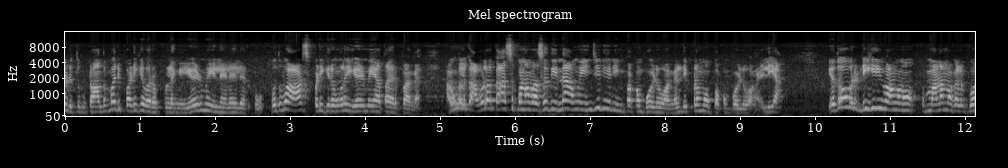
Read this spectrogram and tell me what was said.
எடுத்துக்கிட்டோம் அந்த மாதிரி படிக்க வர பிள்ளைங்க ஏழ்மை நிலையில் இருக்கும் பொதுவாக ஆர்ட்ஸ் படிக்கிறவங்களும் ஏழ்மையாக தான் இருப்பாங்க. அவங்களுக்கு அவ்வளோ காசு பணம் வசதி இருந்தால் அவங்க இன்ஜினியரிங் பக்கம் போயிடுவாங்க டிப்ளமோ பக்கம் போயிடுவாங்க இல்லையா? ஏதோ ஒரு டிகிரி வாங்கணும் மணமகளுக்கு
